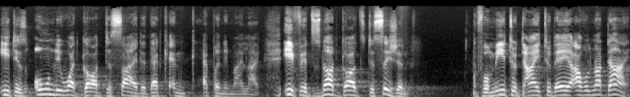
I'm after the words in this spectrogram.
it is only what God decided that can happen in my life. If it's not God's decision, for me to die today, I will not die.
